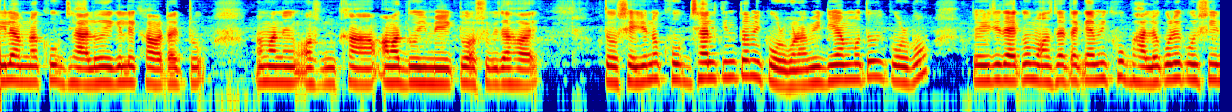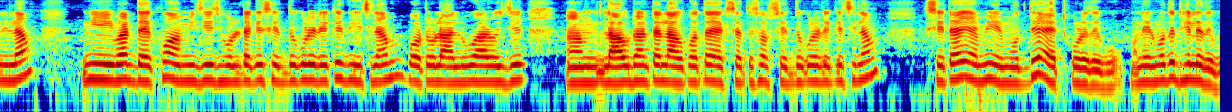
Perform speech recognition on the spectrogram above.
দিলাম না, খুব ঝাল হয়ে গেলে খাওয়াটা একটু মানে আমার দই মেয়ে একটু অসুবিধা হয়। তো সেই জন্য খুব ঝাল কিন্তু আমি করব না, মিডিয়াম মতোই করব। তো এই যে দেখো মশলাটাকে আমি খুব ভালো করে কষিয়ে নিলাম নিয়ে এবার দেখো আমি যে ঝোলটাকে সেদ্ধ করে রেখে দিয়েছিলাম, পটল, আলু আর ওই যে লাউ ডাঁটা, লাউ পাতা একসাথে সব সেদ্ধ করে রেখেছিলাম, সেটাই আমি এর মধ্যে অ্যাড করে দেব মানে এর মধ্যে ঢেলে দেব।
